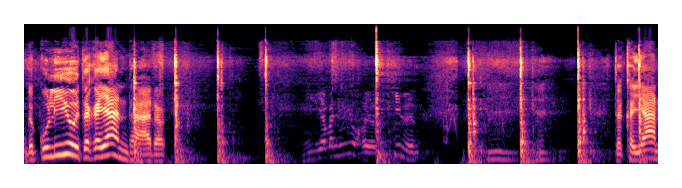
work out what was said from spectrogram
เดี๋ยวกูรีวิวจักรยานถ่าดอกนี่ยังมันอยู่ขอยคิดเลย จักรยาน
